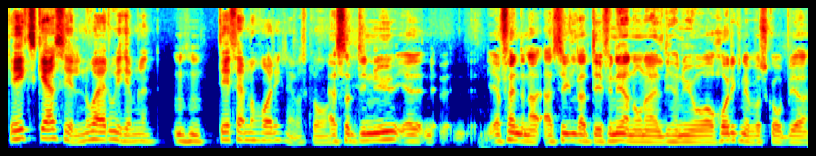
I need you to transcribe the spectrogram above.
Det er ikke skærsild, nu er du i himlen. Mm-hmm. Det er fandme hurtigt, knæppersko. altså de nye... Jeg, jeg fandt en artikel, der definerer nogle af alle de her nye ord. Hurtigknæppersko bliver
